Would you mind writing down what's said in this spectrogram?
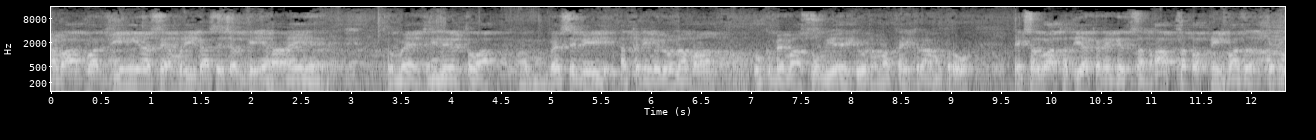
اب آپ ورجینیا سے امریکہ سے چل کے یہاں آئے ہیں، تو میں اتنی دیر تو آپ ویسے بھی اکریم العلماء حکم معصوم یہ ہے کہ علماء کا اکرام کرو۔ ایک سلوات ہدیہ کریں گے سب، آپ سب اپنی حفاظت کریں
